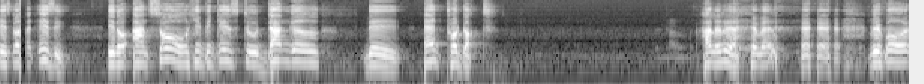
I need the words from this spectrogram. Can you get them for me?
It's not that easy. You know, and so he begins to dangle the end product. Hallelujah. Amen. before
